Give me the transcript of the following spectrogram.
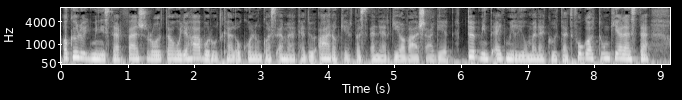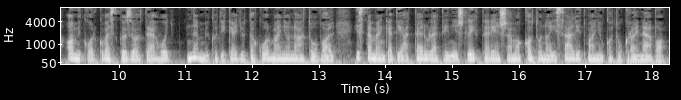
A külügyminiszter felsorolta, hogy a háborút kell okolnunk az emelkedő árakért, az energiaválságért. Több mint egy millió menekültet fogadtunk, jelezte, amikor Quest közölte, hogy nem működik együtt a kormány a NATO-val, hisz nem engedi át területén és légterén sem a katonai szállítmányokat Ukrajnába.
